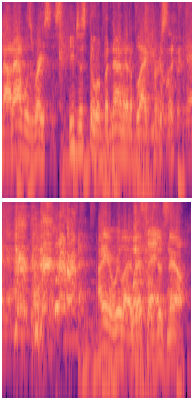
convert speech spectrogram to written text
Now that was racist. He just threw a banana at a black person. Banana. I didn't realize What's that that? till just now.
